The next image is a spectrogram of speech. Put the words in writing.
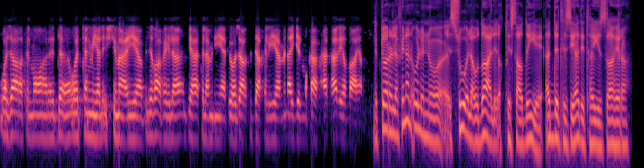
وزارة الموارد والتنمية الاجتماعية بالإضافة إلى الجهات الأمنية في وزارة الداخلية من أجل مكافحة هذه الظاهرة دكتور هل فينا نقول أنه سوء الأوضاع الاقتصادية أدت لزيادة هذه الظاهرة؟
